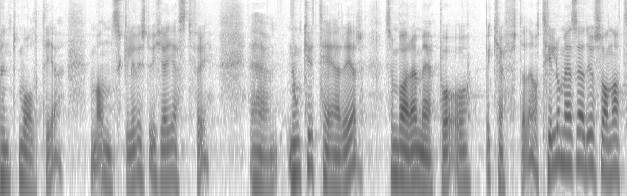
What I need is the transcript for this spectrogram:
rundt måltidet. Vanskelig hvis du ikke er gjestfri. Eh, noen kriterier som bare er med på å bekrefte det. Og til og med så er det jo sånn at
